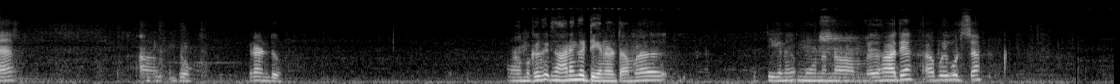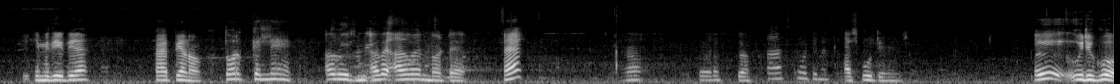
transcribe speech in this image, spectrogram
ഏഹ് രണ്ടും. നമുക്ക് സാധനം കിട്ടിക്കണം കേട്ടോ നമ്മൾ കിട്ടിക്കണ് മൂന്നെണ്ണം. അമ്പത് ആദ്യം ആ പോയി കുടിച്ച ഹിമിതീതിയെ ഹാപ്പി ആണോ? തുറക്കല്ലേ? അത് വരുന്നു അത് അത് വരുന്നോട്ടെ ഏ? ആ, സ്കൂട്ടി അത് ഉരുകുവോ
